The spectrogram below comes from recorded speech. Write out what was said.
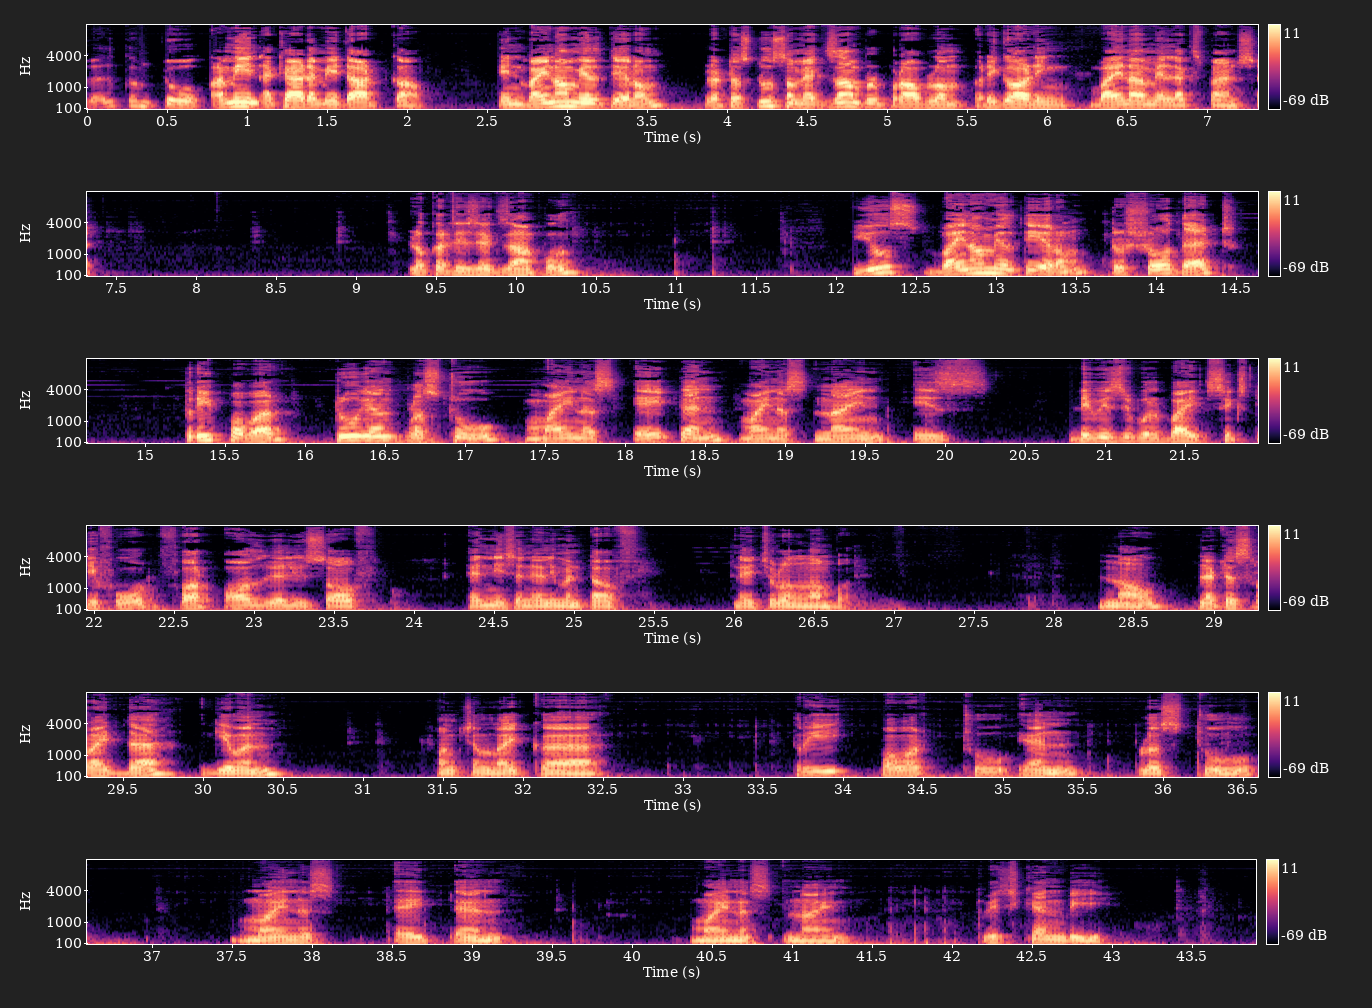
Welcome to ameenacademy.com. In binomial theorem, let us do some example problem regarding binomial expansion. Look at this example. Use binomial theorem to show that 3 power 2n plus 2 minus 8n minus 9 is divisible by 64 for all values of n is an element of natural number. Now let us write the given function like uh, 3 power 2n plus 2 minus 8n minus 9 which can be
